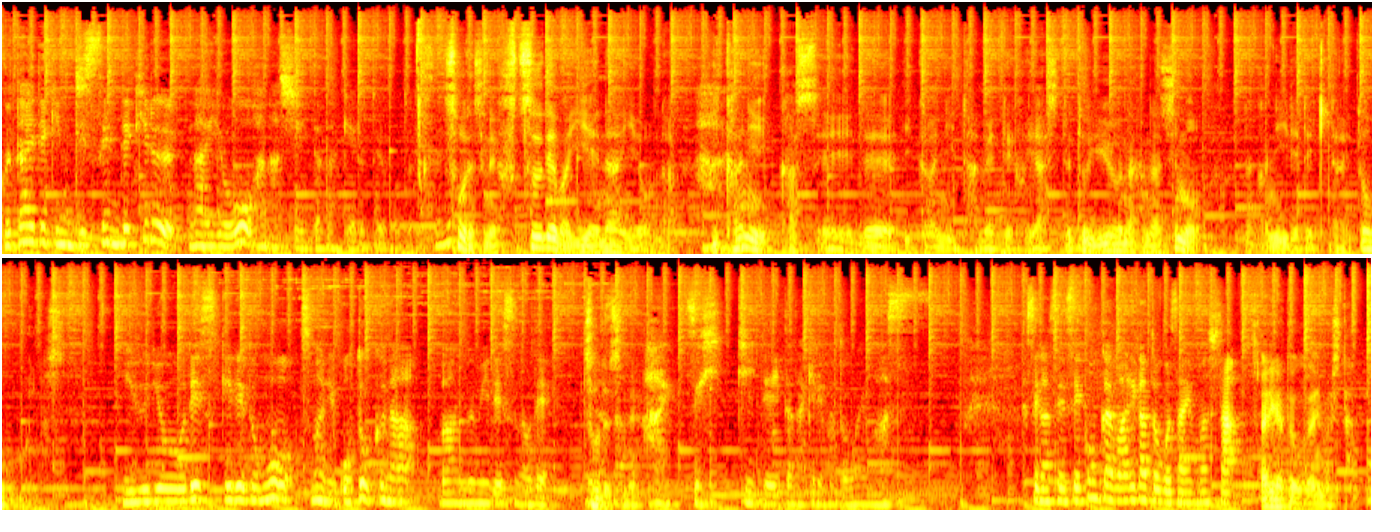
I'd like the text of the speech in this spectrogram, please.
具体的に実践できる内容をお話しいただけるということですね。そうですね。普通では言えないような、はい、いかに稼いでいかに貯めて増やしてというような話も中に入れていきたいと思います。有料ですけれどもつまりお得な番組ですのでそうですね。はいぜひ聞いていただければと思います。長谷川先生今回もありがとうございました。ありがとうございました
